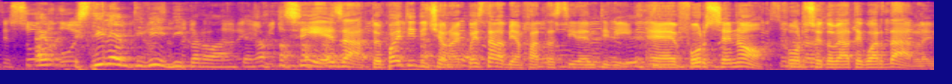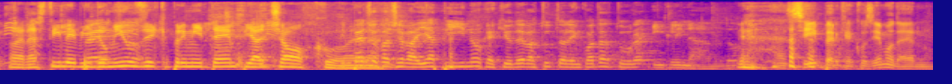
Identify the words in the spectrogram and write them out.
Eh, stile MTV dicono anche, no? Sì, esatto, e poi ti dicevano, e questa l'abbiamo fatta stile MTV. Eh, forse no, forse dovevate guardarla. Era stile video music primi tempi al ciocco. Il era. peggio faceva Iapino che chiudeva tutte le inquadrature inclinando. Eh, sì, perché così è moderno.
